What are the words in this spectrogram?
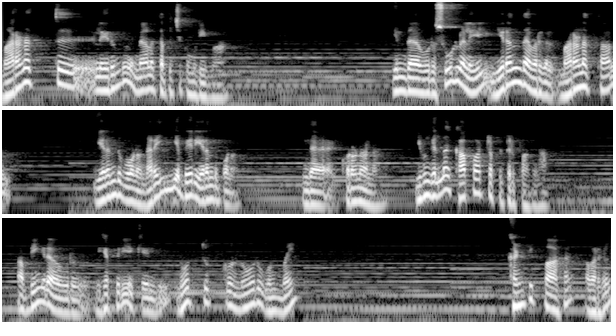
மரணத்திலிருந்து என்னால் தப்பிச்சுக்க முடியுமா? இந்த ஒரு சூழ்நிலையில் இறந்தவர்கள் மரணத்தால் இறந்து போன நிறைய பேர் இறந்து போனாங்க. இந்த கொரோனானால் இவங்கெல்லாம் காப்பாற்றப்பட்டிருப்பாங்களா? அப்படிங்கிற ஒரு மிகப்பெரிய கேள்வி நூற்றுக்கு நூறு உண்மை கண்டிப்பாக அவர்கள்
